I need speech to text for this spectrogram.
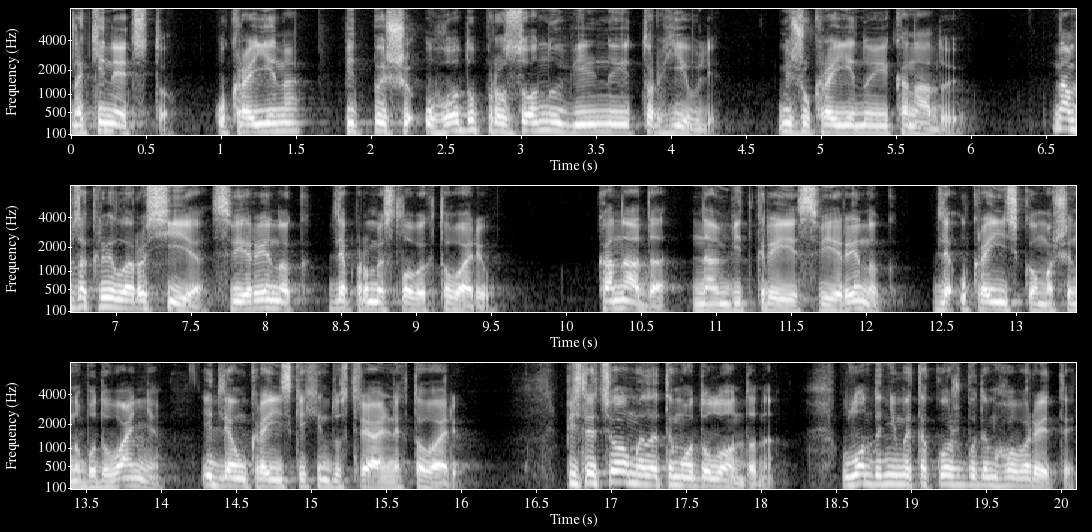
На кінець то Україна підпише угоду про зону вільної торгівлі між Україною і Канадою. Нам закрила Росія свій ринок для промислових товарів. Канада нам відкриє свій ринок для українського машинобудування і для українських індустріальних товарів. Після цього ми летимо до Лондона. В Лондоні ми також будемо говорити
